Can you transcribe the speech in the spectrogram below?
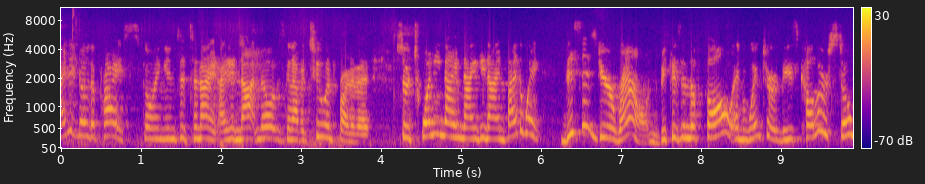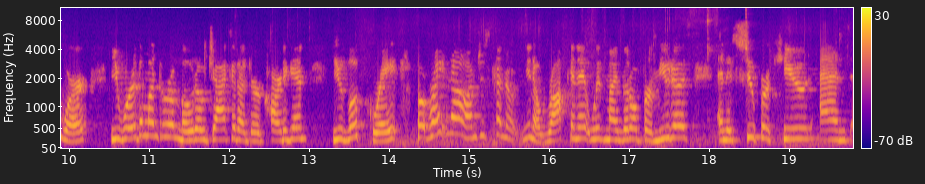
I didn't know the price going into tonight. I did not know it was going to have a two in front of it. So twenty nine ninety nine. By the way, this is year round because in the fall and winter, these colors still work. You wear them under a moto jacket, under a cardigan. You look great. But right now, I'm just kind of, you know, rocking it with my little Bermudas, and it's super cute and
